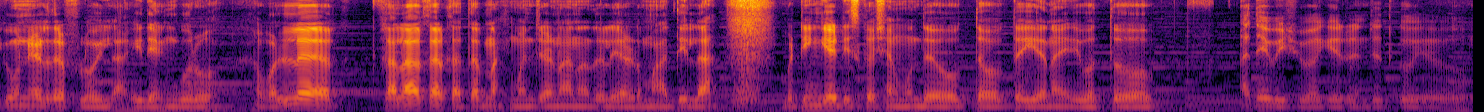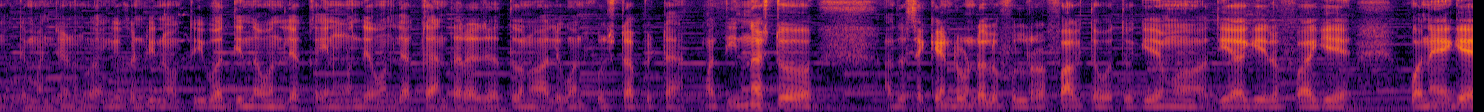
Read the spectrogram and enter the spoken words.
ಇವನು ಹೇಳಿದ್ರೆ ಫ್ಲೋ ಇಲ್ಲ. ಇದು ಹೆಂಗೆ ಗುರು? ಒಳ್ಳೆ ಕಲಾಕಾರ ಖತರ್ನಾಕ್ ಮಂಜಣ್ಣ ಅನ್ನೋದ್ರಲ್ಲಿ ಎರಡು ಮಾತಿಲ್ಲ. ಬಟ್ ಹಿಂಗೆ ಡಿಸ್ಕಷನ್ ಮುಂದೆ ಹೋಗ್ತಾ ಹೋಗ್ತಾ ಏನೋ ಇವತ್ತು ಅದೇ ವಿಷಯವಾಗಿ ರಂಜಿತ್ಗೂ ಮತ್ತು ಮಂಜಣ್ಣಗೂ ಹಂಗೆ ಕಂಟಿನ್ಯೂ ಆಗ್ತು. ಇವತ್ತಿಂದ ಒಂದು ಲೆಕ್ಕ ಇನ್ನು ಮುಂದೆ ಒಂದು ಲೆಕ್ಕ ಅಂತ ರಜತ್ತು ಅಲ್ಲಿ ಒಂದು ಫುಲ್ ಸ್ಟಾಪ್ ಇಟ್ಟ. ಮತ್ತು ಇನ್ನಷ್ಟು ಅದು ಸೆಕೆಂಡ್ ರೌಂಡಲ್ಲೂ ಫುಲ್ ರಫ್ ಆಗ್ತಾ ಹೋಗ್ತು ಗೇಮ್ ಅತಿಯಾಗಿ ರಫ್ ಆಗಿ ಕೊನೆಗೆ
